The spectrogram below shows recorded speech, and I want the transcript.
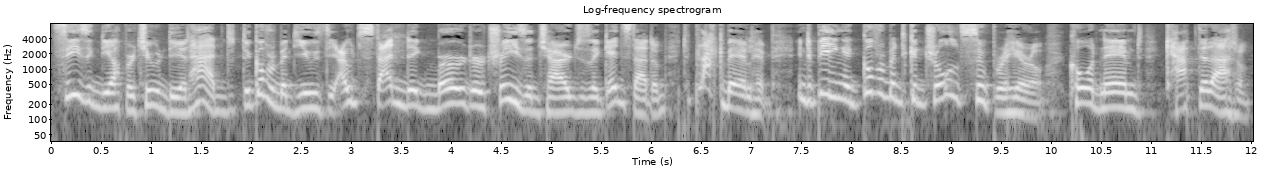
Seizing the opportunity at hand, the government used the outstanding murder treason charges against Adam to blackmail him into being a government controlled superhero, codenamed Captain Atom.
